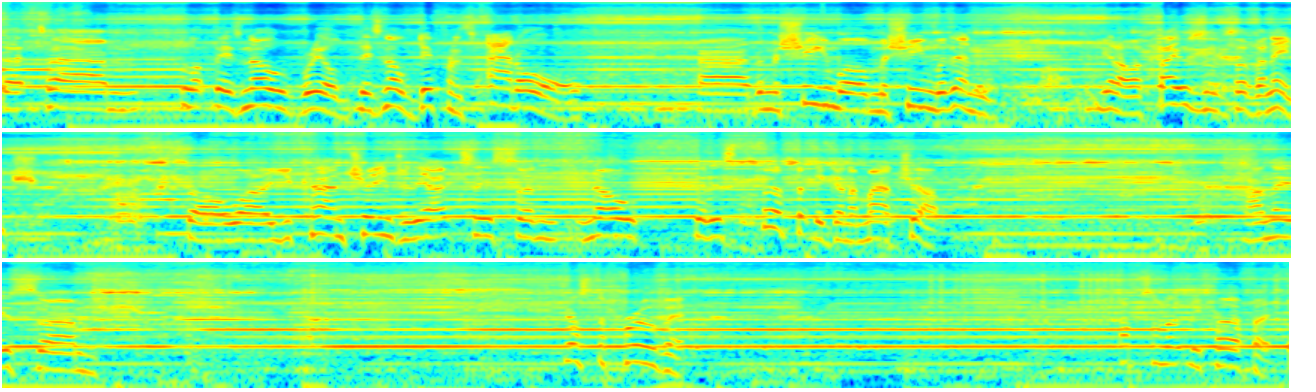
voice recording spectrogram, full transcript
that um, look, there's no real, there's no difference at all. Uh, the machine will machine within, you know, a thousandth of an inch. So uh, you can change the axis and know that it's perfectly going to match up. And there's um, just to prove it. Absolutely perfect.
